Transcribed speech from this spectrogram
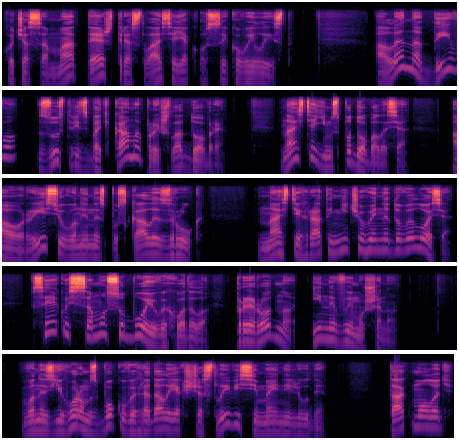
хоча сама теж тряслася, як осиковий лист. Але на диво зустріч з батьками пройшла добре. Настя їм сподобалася, а Орисю вони не спускали з рук. Насті грати нічого й не довелося. Все якось само собою виходило, природно і невимушено. Вони з Єгором збоку виглядали як щасливі сімейні люди. Так, молодь,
